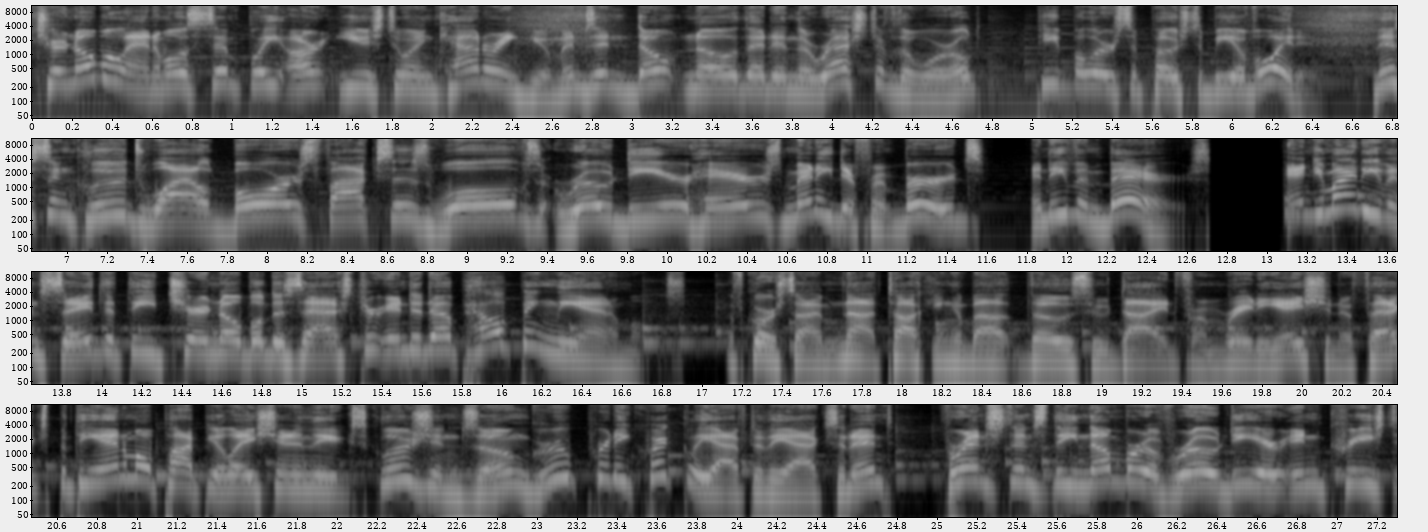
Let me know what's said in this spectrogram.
Chernobyl animals simply aren't used to encountering humans and don't know that in the rest of the world, people are supposed to be avoided. This includes wild boars, foxes, wolves, roe deer, hares, many different birds, and even bears. And you might even say that the Chernobyl disaster ended up helping the animals. Of course, I'm not talking about those who died from radiation effects, but the animal population in the exclusion zone grew pretty quickly after the accident. For instance, the number of roe deer increased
